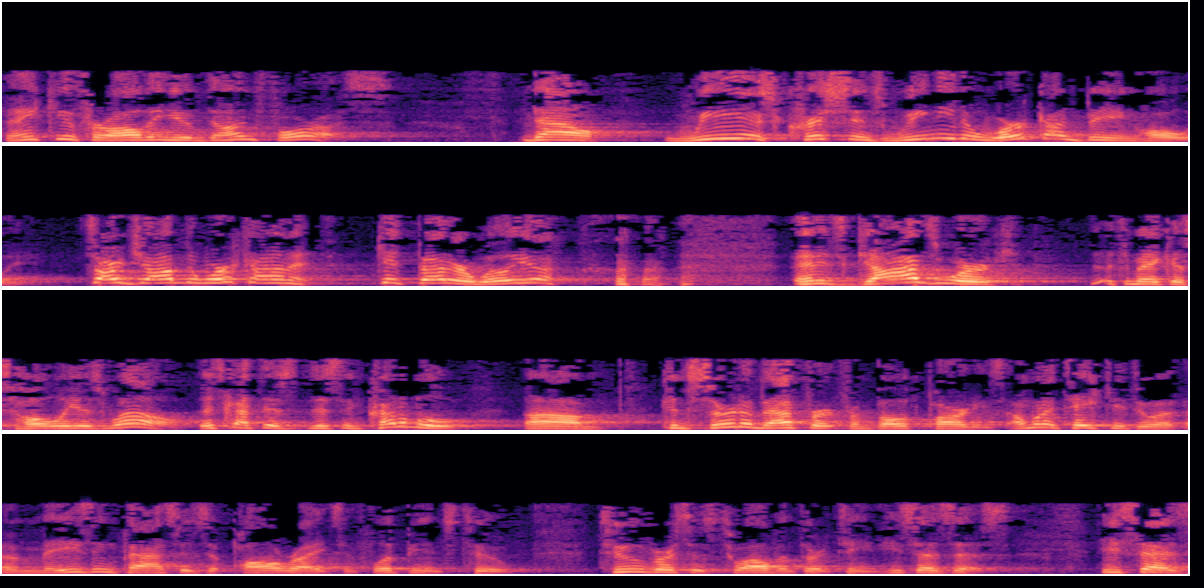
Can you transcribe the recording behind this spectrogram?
Thank you for all that you've done for us. Now, we as Christians, we need to work on being holy. It's our job to work on it. Get better, will you? and it's God's work to make us holy as well. It's got this, this incredible um, concerted effort from both parties. I'm going to take you to an amazing passage that Paul writes in Philippians 2, 2 verses 12 and 13. He says this. He says,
